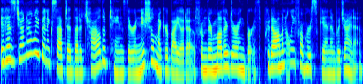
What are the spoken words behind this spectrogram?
It has generally been accepted that a child obtains their initial microbiota from their mother during birth, predominantly from her skin and vagina.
